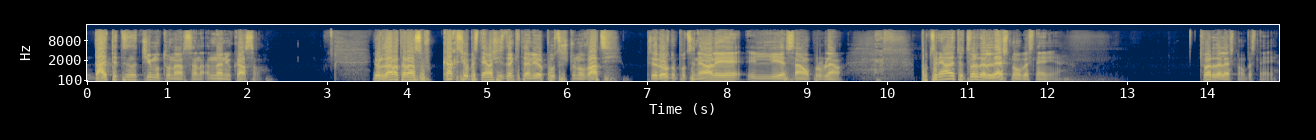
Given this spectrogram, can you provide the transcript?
Дайте значимото на, Арсена, на Нюкасъл. Йордан Атанасов, как си обясняваш издънките на Ливърпул срещу новаци? Сериозно подценява ли е или е само проблема? Подценяването твърде лесно обяснение. Твърде лесно обяснение.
